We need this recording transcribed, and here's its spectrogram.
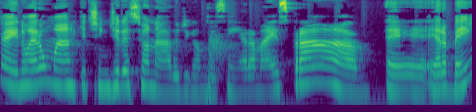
É, e não era um marketing direcionado, digamos assim. Era mais pra é, era bem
